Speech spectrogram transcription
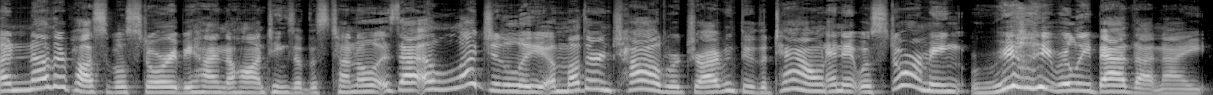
Another possible story behind the hauntings of this tunnel is that allegedly a mother and child were driving through the town and it was storming really, really bad that night.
